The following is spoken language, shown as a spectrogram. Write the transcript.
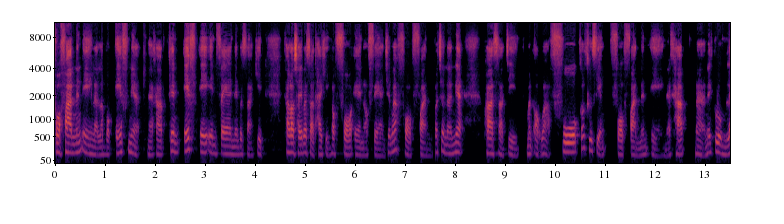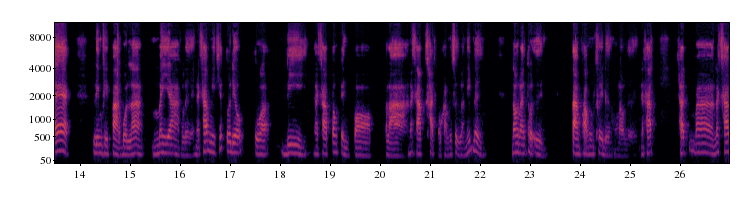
for fun นั่นเองแหละเราบอก f เนี่ยนะครับเช่น f a n fan ในภาษาอังกฤษ ถ้าเราใช้ภาษาไทยเขียนก็ for an or fan ใช่ไหม for fun เพราะฉะนั้นเนี่ย ภาษาจีนมันออกว่า for ก็คือเสียง for fun นั่นเองนะครับในกลุ่มแรกริมฝีปากบนล่างไม่ยากเลยนะครับ มีแค่ตัวเดียวตัว b นะครับต้องเป็นปอปลานะครับ ขัดกับความรู้สึกเรานิดหนึ่งนอกนั้นตัวอื่นตามความคุ้นเคยเดิมของเราเลยนะครับ ถัดมานะครับ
